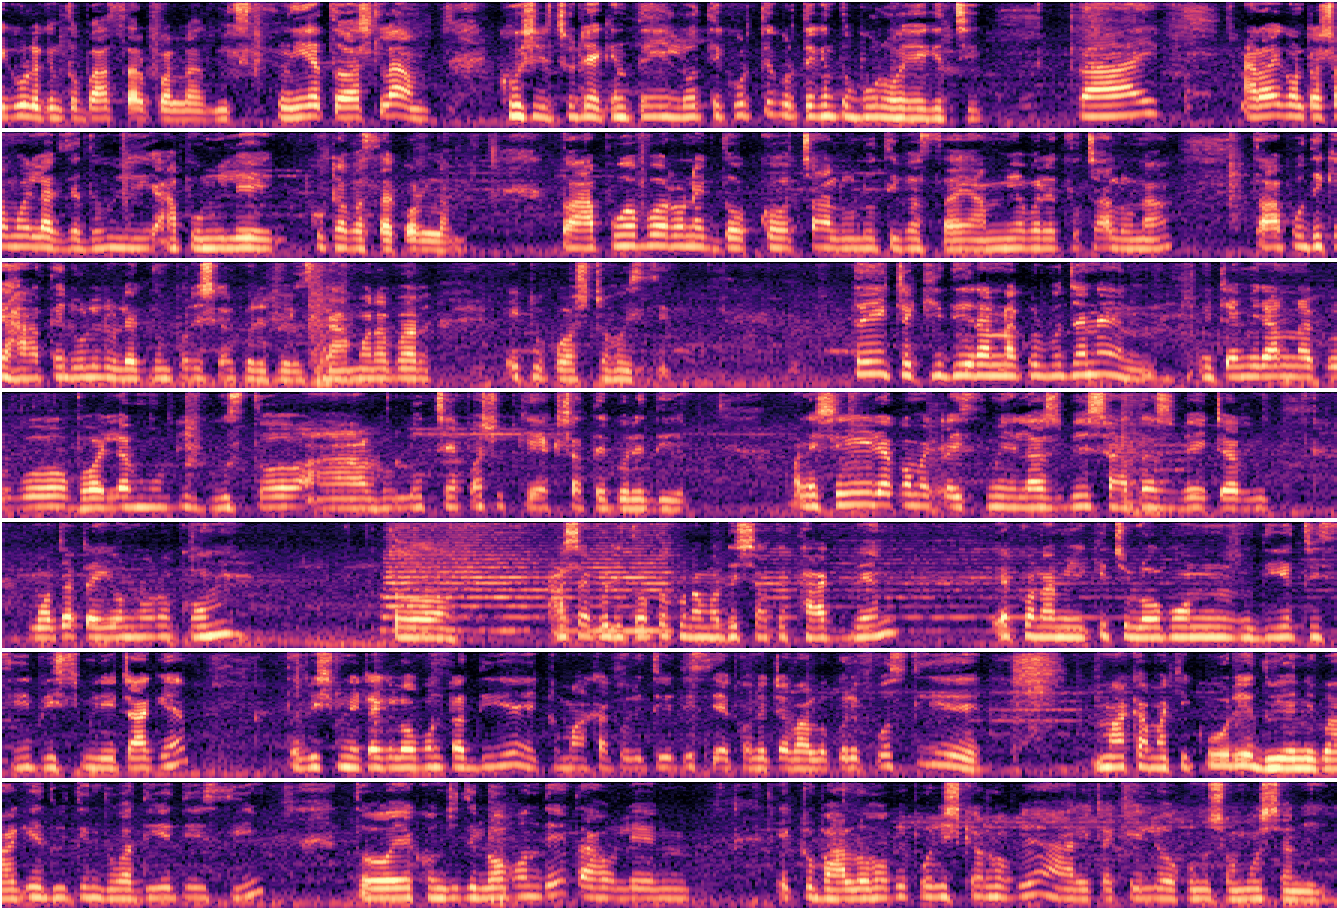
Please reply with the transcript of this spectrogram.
এগুলো কিন্তু বাচ্চার পাল্লা নিয়ে তো আসলাম, খুশির ছুটে কিন্তু এই লতি করতে করতে কিন্তু বুড়ো হয়ে গেছি। প্রায় আড়াই ঘণ্টা সময় লাগছে, দুই আপু মিলে কুটা বাচ্চা করলাম। তো আপু আবার অনেক দক্ষ, চালু লতি বাচ্চায় আমি আবার এত চালু না। তো আপু দেখে হাতে ডলে ডলে একদম পরিষ্কার করে ফেলছে। আমার আবার একটু কষ্ট হয়েছে তো এইটা কি দিয়ে রান্না করব জানেন? এটা আমি রান্না করব ব্রয়লার মুরগির গুস্ত আর হলো চেপা শুটকি একসাথে করে দিয়ে। মানে সেই রকম একটা স্মেল আসবে, স্বাদ আসবে, এটার মজাটাই অন্যরকম। তো আশা করি ততক্ষণ আমাদের সাথে থাকবেন। এখন আমি কিছু লবণ দিয়ে বিশ মিনিট আগে। তো বিশ মিনিট আগে লবণটা দিয়ে একটু মাখা করে ধুয়ে দিছি। এখন এটা ভালো করে কষলিয়ে মাখামাখি করে ধুয়ে নিব। আগে দুই তিন ধোয়া দিয়ে দিয়েছি। তো এখন যদি লবণ দেয় তাহলে একটু ভালো হবে, পরিষ্কার হবে, আর এটা খেলেও কোনো সমস্যা নেই।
